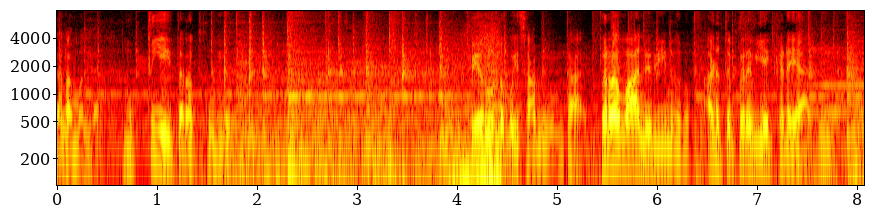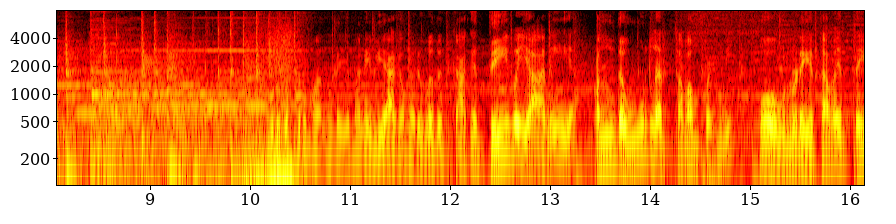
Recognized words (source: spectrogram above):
தலம் அல்ல முக்தியை தரக்கூடிய. பேரூரில் போய் சாமி கும்பிட்டா பிறவா நெறின்னு வரும். அடுத்த பிறவியே கிடையாது. முருகப்பெருமானுடைய மனைவியாக வருவதற்காக தெய்வ யானை அந்த ஊரில் தவம் பண்ணி ஓ உன்னுடைய தவத்தை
